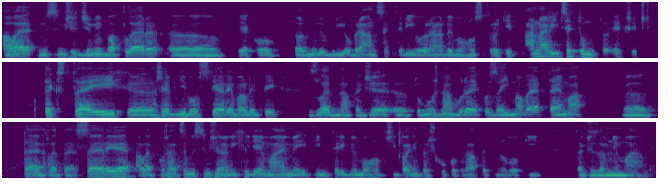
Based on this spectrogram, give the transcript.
Ale myslím, že Jimmy Butler jako velmi dobrý obránce, který Warrena by mohl skrotit a navíc je k tomu to, ještě text té jejich hřevnivosti a rivality z ledna. Takže to možná bude jako zajímavé téma téhleté série, ale pořád si myslím, že na východě je Miami i tým, který by mohl případně trošku potrápit Milwaukee, takže za mě Miami.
